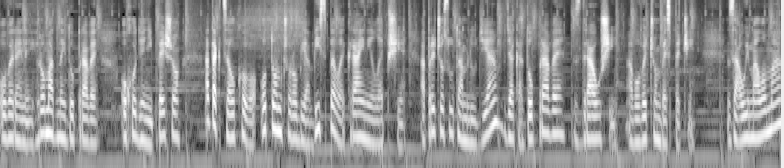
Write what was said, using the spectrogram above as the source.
o verejnej hromadnej doprave, o chodení pešo a tak celkovo o tom, čo robia vyspelé krajiny lepšie a prečo sú tam ľudia vďaka doprave zdravší a vo väčšom bezpečí. Zaujímalo ma,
